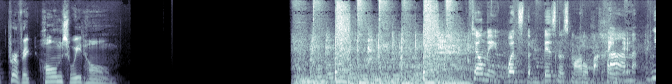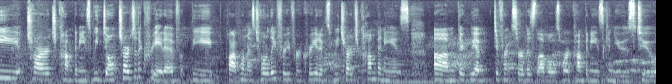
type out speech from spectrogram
perfect home sweet home. Tell me, what's the business model behind Um, it? we charge companies. We don't charge the creative. The platform is totally free for creatives. We charge companies. Um, there, we have different service levels where companies can use to.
